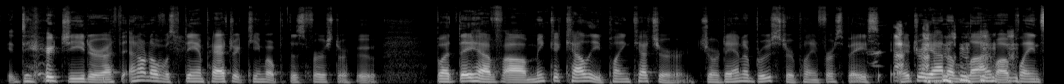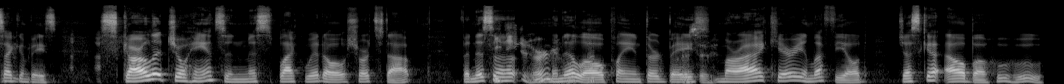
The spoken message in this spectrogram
Derek Jeter. I, th- I don't know if it was Dan Patrick came up with this first or who, but they have uh, Minka Kelly playing catcher, Jordana Brewster playing first base, Adriana Lima playing second base, Scarlett Johansson, Miss Black Widow, shortstop, Vanessa He dated her? Minnillo playing third base, Impressive. Mariah Carey in left field, Jessica Alba, hoo hoo,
